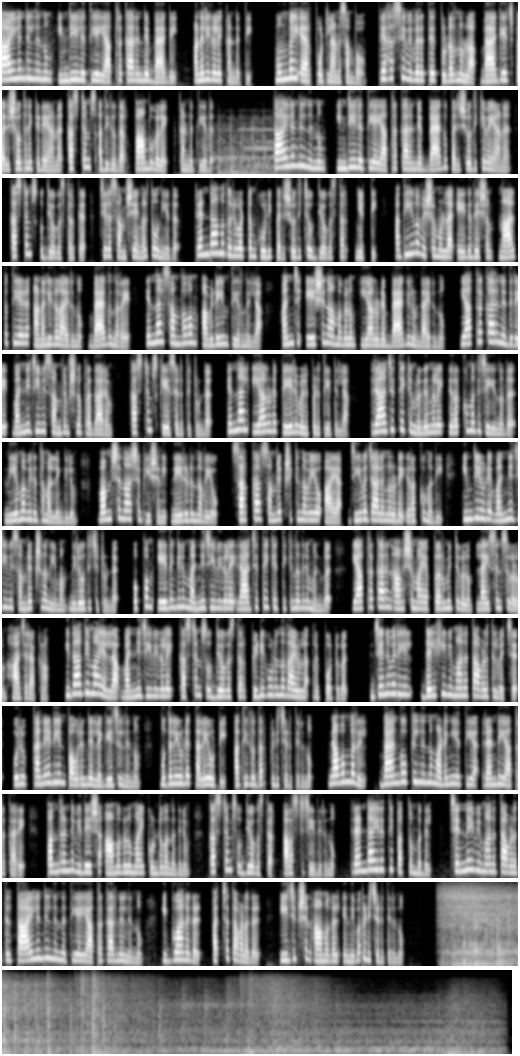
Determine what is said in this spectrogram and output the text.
തായ്ലൻഡിൽ നിന്നും ഇന്ത്യയിലെത്തിയ യാത്രക്കാരന്റെ ബാഗിൽ അണലികളെ കണ്ടെത്തി. മുംബൈ എയർപോർട്ടിലാണ് സംഭവം. രഹസ്യ വിവരത്തെ തുടർന്നുള്ള ബാഗേജ് പരിശോധനയ്ക്കിടെയാണ് കസ്റ്റംസ് അധികൃതർ പാമ്പുകളെ കണ്ടെത്തിയത്. തായ്ലൻഡിൽ നിന്നും ഇന്ത്യയിലെത്തിയ യാത്രക്കാരന്റെ ബാഗ് പരിശോധിക്കവെയാണ് കസ്റ്റംസ് ഉദ്യോഗസ്ഥർക്ക് ചില സംശയങ്ങൾ തോന്നിയത്. രണ്ടാമതൊരു വട്ടം കൂടി പരിശോധിച്ച ഉദ്യോഗസ്ഥർ ഞെട്ടി. അതീവ വിഷമുള്ള ഏകദേശം നാൽപ്പത്തിയേഴ് അണലികളായിരുന്നു ബാഗ് നിറയെ. എന്നാൽ സംഭവം അവിടെയും തീർന്നില്ല. അഞ്ച് ഏഷ്യനാമകളും ഇയാളുടെ ബാഗിലുണ്ടായിരുന്നു. യാത്രക്കാരനെതിരെ വന്യജീവി സംരക്ഷണ പ്രകാരം കസ്റ്റംസ് കേസെടുത്തിട്ടുണ്ട്. എന്നാൽ ഇയാളുടെ പേര് വെളിപ്പെടുത്തിയിട്ടില്ല. രാജ്യത്തേക്ക് മൃഗങ്ങളെ ഇറക്കുമതി ചെയ്യുന്നത് നിയമവിരുദ്ധമല്ലെങ്കിലും വംശനാശ ഭീഷണി നേരിടുന്നവയോ സർക്കാർ സംരക്ഷിക്കുന്നവയോ ആയ ജീവജാലങ്ങളുടെ ഇറക്കുമതി ഇന്ത്യയുടെ വന്യജീവി സംരക്ഷണ നിയമം നിരോധിച്ചിട്ടുണ്ട്. ഒപ്പം ഏതെങ്കിലും വന്യജീവികളെ രാജ്യത്തേക്ക് എത്തിക്കുന്നതിന് മുൻപ് യാത്രക്കാരൻ ആവശ്യമായ പെർമിറ്റുകളും ലൈസൻസുകളും ഹാജരാക്കണം. ഇതാദ്യമായല്ല വന്യജീവികളെ കസ്റ്റംസ് ഉദ്യോഗസ്ഥർ പിടികൂടുന്നതായുള്ള റിപ്പോർട്ടുകൾ. ജനുവരിയിൽ ഡൽഹി വിമാനത്താവളത്തിൽ വെച്ച് ഒരു കനേഡിയൻ പൗരന്റെ ലഗേജിൽ നിന്നും മുതലയുടെ തലയോട്ടി അധികൃതർ പിടിച്ചെടുത്തിരുന്നു. നവംബറിൽ ബാങ്കോക്കിൽ നിന്ന് മടങ്ങിയെത്തിയ രണ്ട് യാത്രക്കാരെ പന്ത്രണ്ട് വിദേശ ആമകളുമായി കൊണ്ടുവന്നതിനും കസ്റ്റംസ് ഉദ്യോഗസ്ഥർ അറസ്റ്റ് ചെയ്തിരുന്നു. രണ്ടായിരത്തി പത്തൊമ്പതിൽ ചെന്നൈ വിമാനത്താവളത്തിൽ തായ്ലൻഡിൽ നിന്നെത്തിയ യാത്രക്കാരനിൽ നിന്നും ഇഗ്വാനകൾ പച്ചത്തവളകൾ ഈജിപ്ഷ്യൻ ആമകൾ എന്നിവ പിടിച്ചെടുത്തിരുന്നു.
